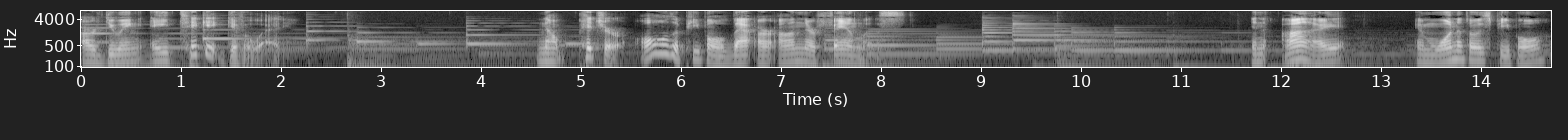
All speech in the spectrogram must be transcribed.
are doing a ticket giveaway. Now, picture all the people that are on their fan list. And I am one of those people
